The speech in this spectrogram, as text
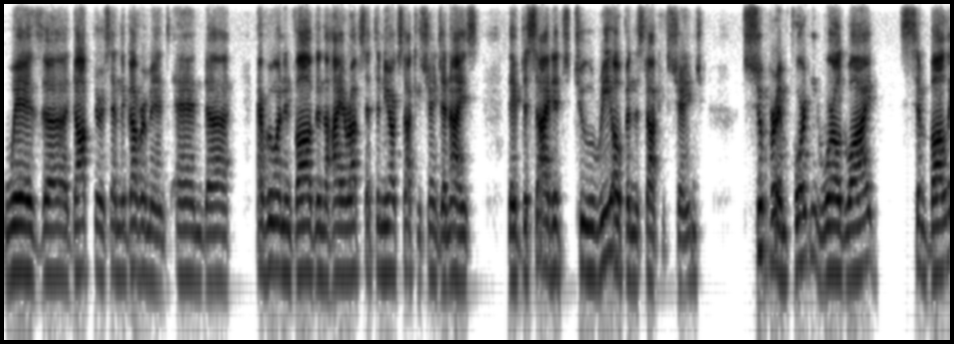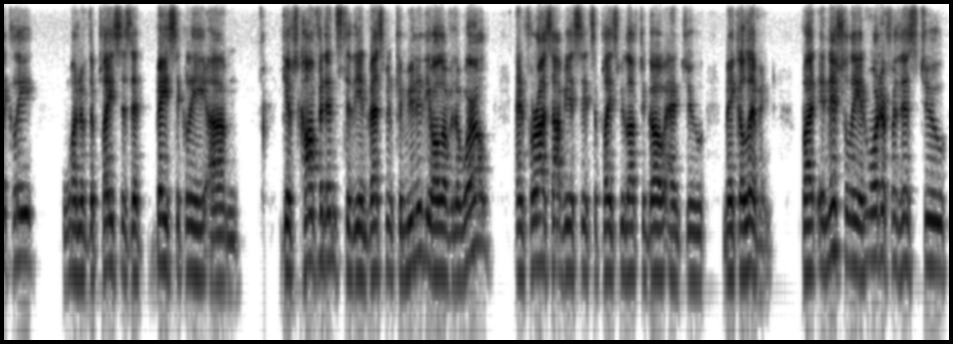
with uh, doctors and the government and everyone involved in the higher ups at the New York Stock Exchange and ICE. They've decided to reopen the stock exchange. Super important worldwide, symbolically, one of the places that basically um, gives confidence to the investment community all over the world. And for us, obviously, it's a place we love to go and to make a living. But initially, in order for this to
